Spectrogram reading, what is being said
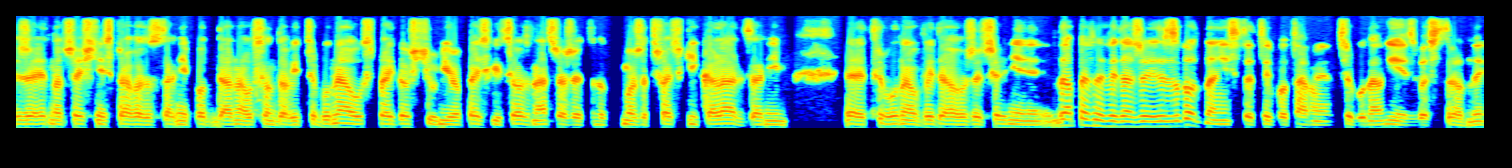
że jednocześnie sprawa zostanie poddana sądowi Trybunału Sprawiedliwości Unii Europejskiej, co oznacza, że to może trwać kilka lat, zanim e, Trybunał wyda orzeczenie. Zapewne wyda, że jest zgodna niestety, bo tam Trybunał nie jest bezstronny.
